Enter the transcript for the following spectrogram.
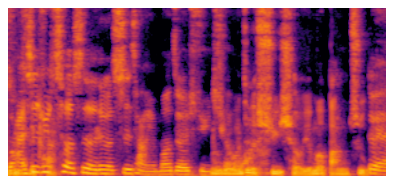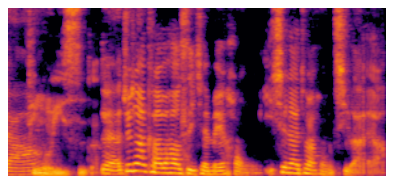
我还是去测试了这个市场有没有这个需求、有没有这个需求，有没有帮助？对啊挺有意思的。对啊，就像 Clubhouse 以前没红，现在突然红起来啊！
